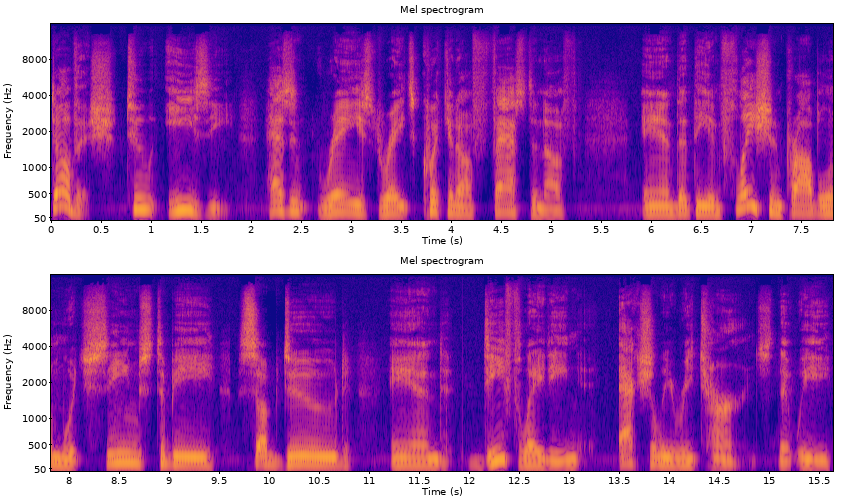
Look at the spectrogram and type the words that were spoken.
dovish, too easy, hasn't raised rates quick enough, fast enough, and that the inflation problem, which seems to be subdued and deflating actually returns, that we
